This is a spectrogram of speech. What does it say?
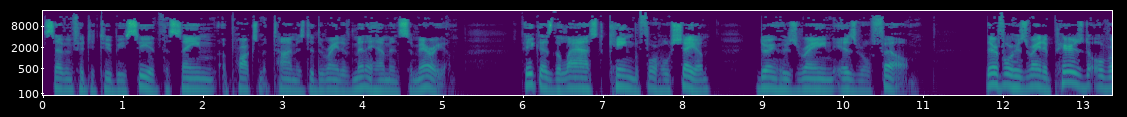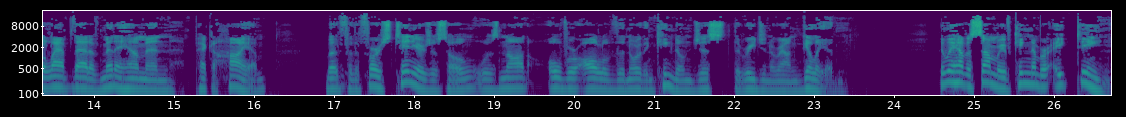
752 BC at the same approximate time as did the reign of Menahem in Samaria. Pekah is the last king before Hoshea, during whose reign Israel fell. Therefore, his reign appears to overlap that of Menahem and Pekahiah, but for the first 10 years or so was not over all of the northern kingdom, just the region around Gilead. Then we have a summary of king number 18.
